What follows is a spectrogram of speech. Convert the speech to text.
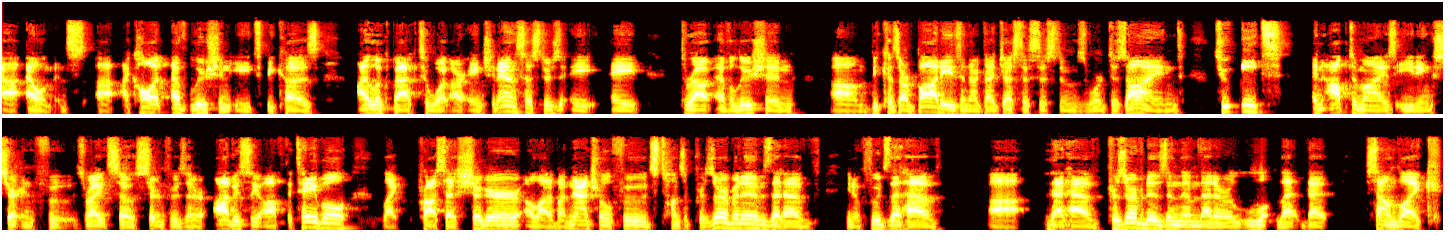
uh, elements. Uh, I call it EvolutionEat because I look back to what our ancient ancestors ate, ate throughout evolution um, because our bodies and our digestive systems were designed to eat and optimize eating certain foods, right? So, certain foods that are obviously off the table, like processed sugar, a lot of unnatural foods, tons of preservatives that have, you know, foods that have uh, that have preservatives in them that are that that sound like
